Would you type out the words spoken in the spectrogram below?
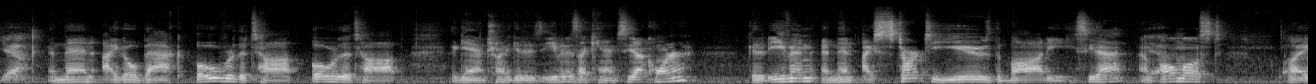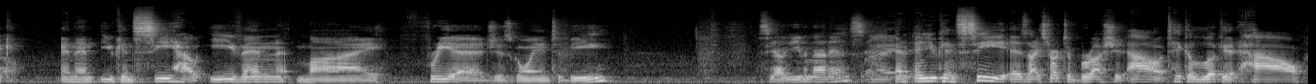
Yeah. and then I go back over the top, over the top, again trying to get it as even as I can. See that corner? Get it even, and then I start to use the body. See that? I'm Yeah. almost like, and then you can see how even my free edge is going to be. See how even that is? Right. And, and you can see as I start to brush it out, take a look at how,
